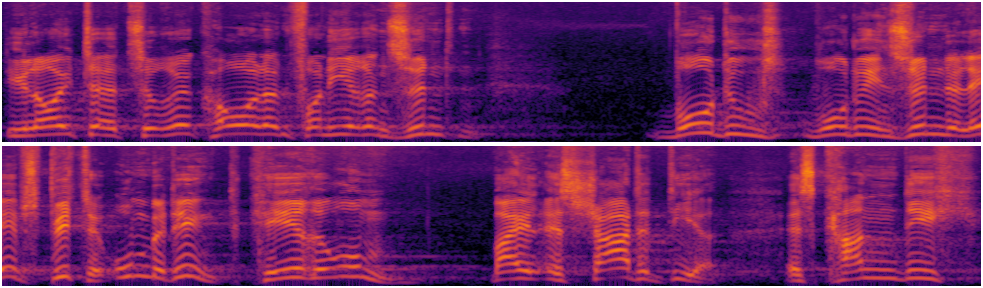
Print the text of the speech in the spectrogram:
die Leute zurückholen von ihren Sünden. Wo du, wo du in Sünde lebst, bitte unbedingt kehre um, weil es schadet dir. Es kann dich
